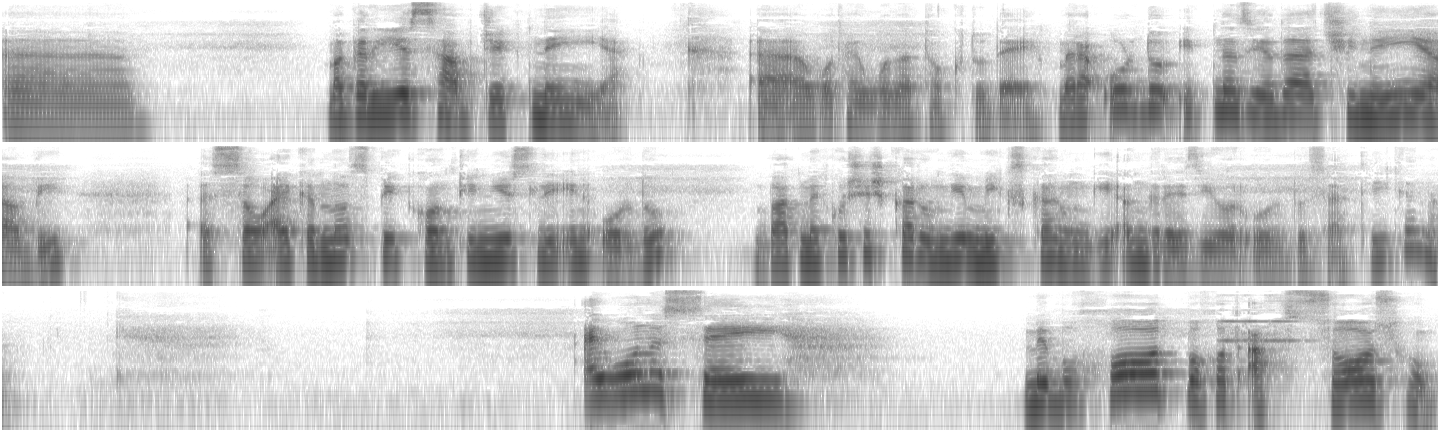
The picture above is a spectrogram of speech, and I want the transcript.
uh, मगर ये सब्जेक्ट नहीं है uh, what I wanna talk today मेरा उर्दू इतना ज़्यादा अच्छी नहीं है अभी so I cannot speak continuously in उर्दू बट मैं कोशिश करूँगी मिक्स करूँगी अंग्रेज़ी और उर्दू से ठीक है ना I wanna say मैं बहुत बहुत अफसोस हूँ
